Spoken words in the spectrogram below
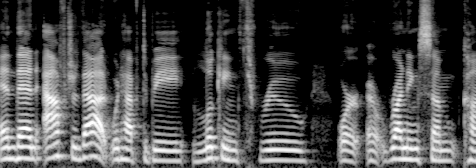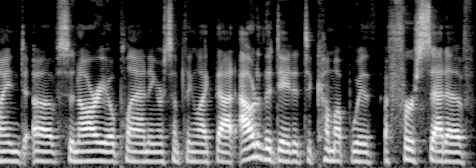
And then after that would have to be looking through or, or running some kind of scenario planning or something like that out of the data to come up with a first set of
